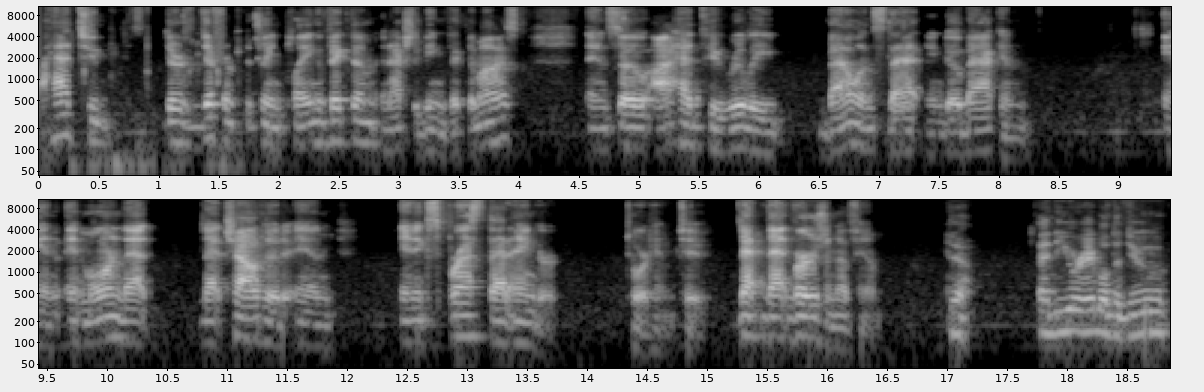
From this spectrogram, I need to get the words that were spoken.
I had to, there's a difference between playing a victim and actually being victimized and so I had to really balance that and go back and and and mourn that that childhood and and express that anger toward him too. That that version of him. Yeah, and you were able to do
